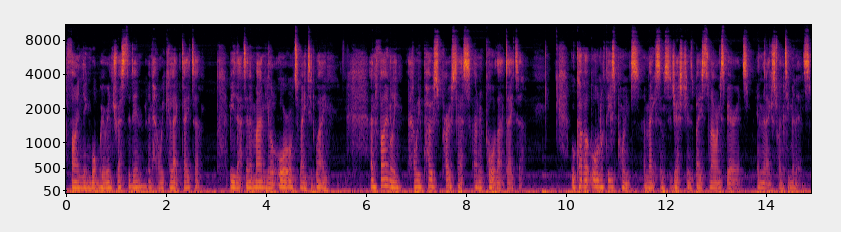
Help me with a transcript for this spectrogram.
finding what we're interested in, and how we collect data, be that in a manual or automated way. And finally, how we post process and report that data. We'll cover all of these points and make some suggestions based on our experience in the next 20 minutes.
